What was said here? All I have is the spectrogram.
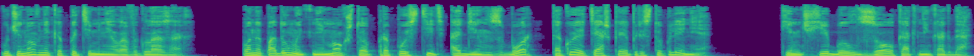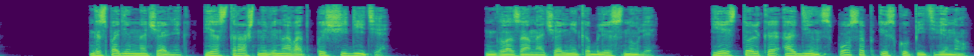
У чиновника потемнело в глазах. Он и подумать не мог, что пропустить один сбор — такое тяжкое преступление. Кимчхи был зол как никогда. «Господин начальник, я страшно виноват, пощадите!» Глаза начальника блеснули. Есть только один способ искупить вину.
